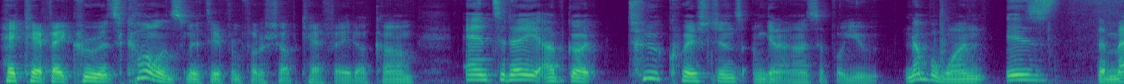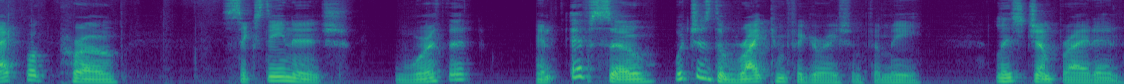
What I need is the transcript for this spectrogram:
Hey Cafe crew, it's Colin Smith here from PhotoshopCafe.com, and today I've got two questions I'm going to answer for you. Number one, is the MacBook Pro 16 inch worth it? And if so, which is the right configuration for me? Let's jump right in.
